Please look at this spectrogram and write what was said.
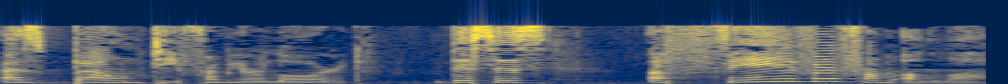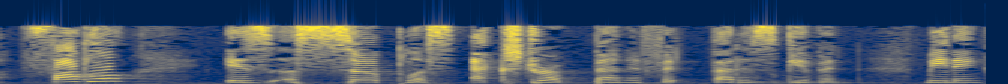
As bounty from your Lord. This is a favor from Allah. Fadl is a surplus, extra benefit that is given. Meaning,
